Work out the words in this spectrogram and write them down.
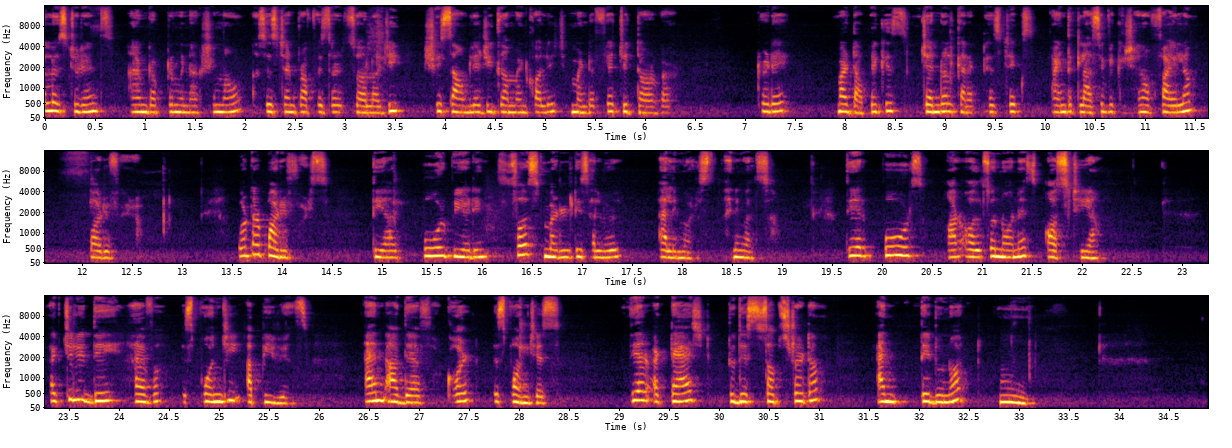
Hello students, I am Dr. Meenakshi Mahur, Assistant Professor Zoology, Sri Sanwaliaji Government College, Mandphia, Chittorgarh. Today, my topic is General Characteristics and the Classification of Phylum Porifera. What are porifers? They are pore-bearing first multicellular animals. animals. Their pores are also known as ostia. Actually, they have a spongy appearance and are therefore called sponges. They are attached to this substratum and they do not move.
